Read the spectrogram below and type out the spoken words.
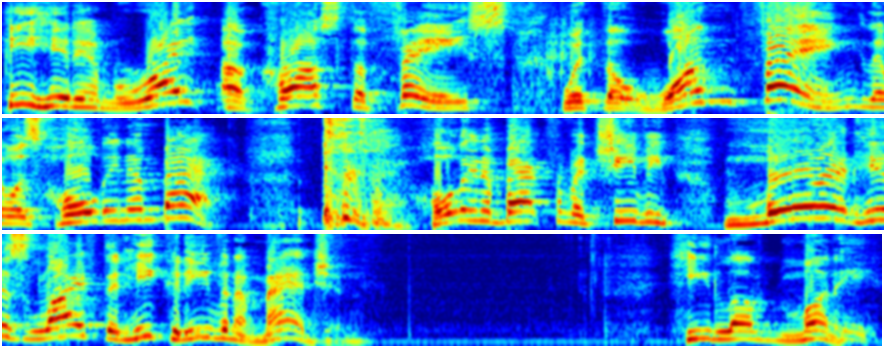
He hit him right across the face with the one thing that was holding him back, holding him back from achieving more in his life than he could even imagine. He loved money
